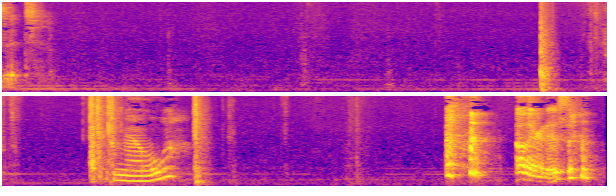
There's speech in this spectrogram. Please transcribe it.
is it? No. oh, there it is.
